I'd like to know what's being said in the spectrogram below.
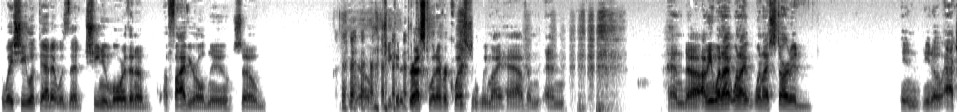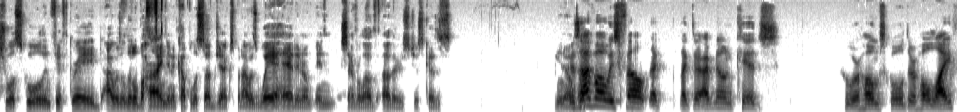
the way she looked at it was that she knew more than a, a five year old knew so you know she could address whatever questions we might have and and and uh, I mean when I when I when I started in you know actual school in fifth grade I was a little behind in a couple of subjects but I was way ahead in in several oth- others just because you know Because like- I've always felt like like there, I've known kids who were homeschooled their whole life,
